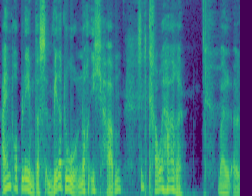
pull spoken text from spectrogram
Ein Problem, das weder du noch ich haben, sind graue Haare. Weil äh,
